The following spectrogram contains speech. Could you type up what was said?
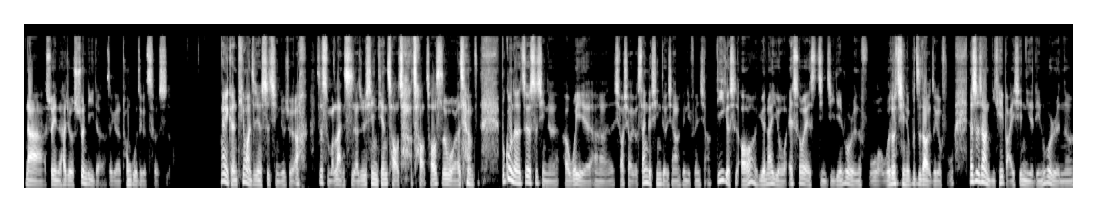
那所以呢，他就顺利的这个通过这个测试哦。那你可能听完这件事情就觉得啊，这是什么烂事啊？就是星期天吵吵吵吵死我了这样子。不过呢，这个事情呢，呃，我也呃小小有三个心得想要跟你分享。第一个是哦，原来有 SOS 紧急联络人的服务，我都其实不知道有这个服务。但事实上，你可以把一些你的联络人呢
